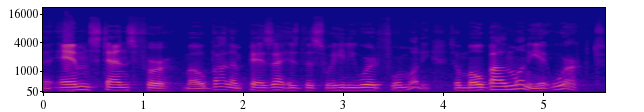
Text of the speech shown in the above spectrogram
Uh, M stands for mobile, and Pesa is the Swahili word for money. So mobile money, it worked.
